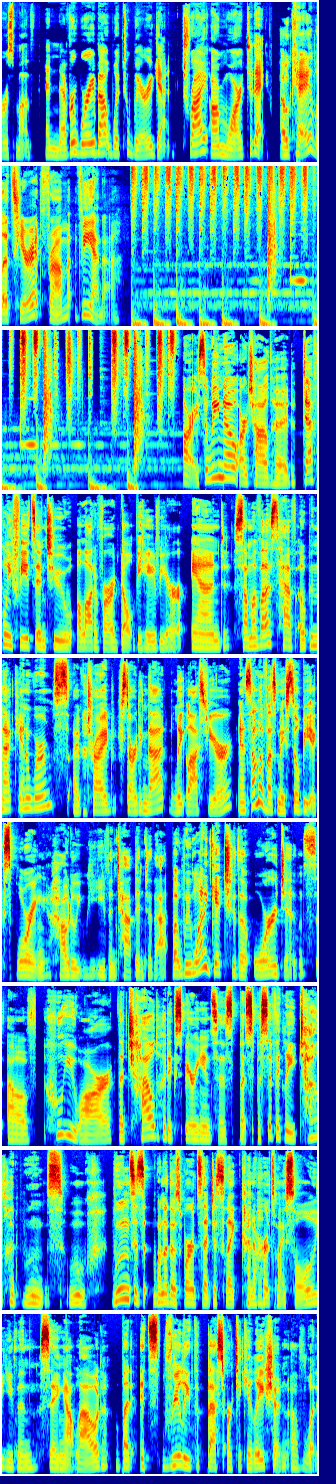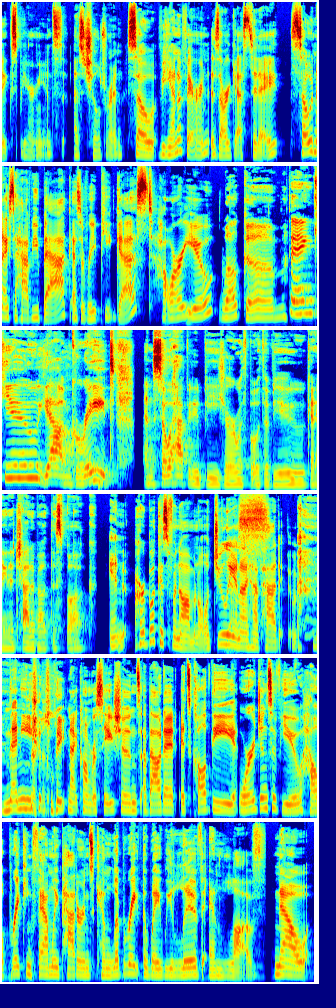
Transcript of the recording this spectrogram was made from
month and never worry about what to wear again. Try Armoire today. Okay, let's hear it from Vienna. All right. So we know our childhood definitely feeds into a lot of our adult behavior. And some of us have opened that can of worms. I've tried starting that late last year. And some of us may still be exploring how do we even tap into that. But we want to get to the origins of who you are, the childhood experiences, but specifically childhood wounds. Ooh, wounds is one of those words that just like kind of hurts my soul, even saying out loud. But it's really the best articulation of what experience as children. So Vienna Pharaon is our guest today. So nice to have you back as a repeat guest. How are you? Welcome. Thank you. Yeah, I'm great. And so happy to be here with both of you, getting to chat about this book. And her book is phenomenal. Julie yes. and I have had many late night conversations about it. It's called The Origins of You How Breaking Family Patterns Can Liberate the Way We Live and Love. Now,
